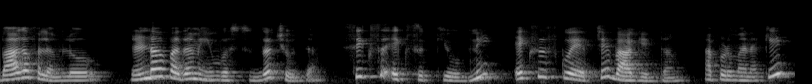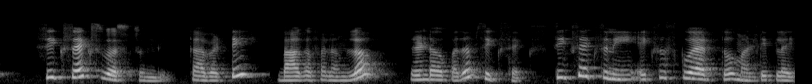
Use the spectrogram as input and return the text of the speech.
భాగఫలంలో రెండవ పదం ఏం వస్తుందో చూద్దాం. సిక్స్ ఎక్స్ క్యూబ్ని ఎక్స్ స్క్వేర్ చే భాగిద్దాం. అప్పుడు మనకి సిక్స్ ఎక్స్ వస్తుంది. కాబట్టి భాగఫలంలో రెండవ పదం సిక్స్ ఎక్స్ సిక్స్ ఎక్స్ని ఎక్స్ స్క్వేర్తో మల్టిప్లై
